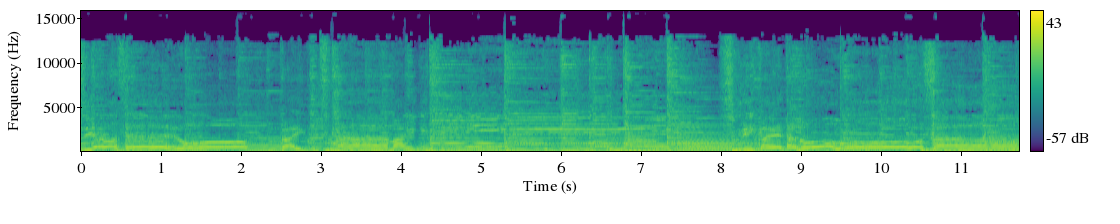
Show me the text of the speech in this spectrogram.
幸せを退屈な毎日にすり替えたのさ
